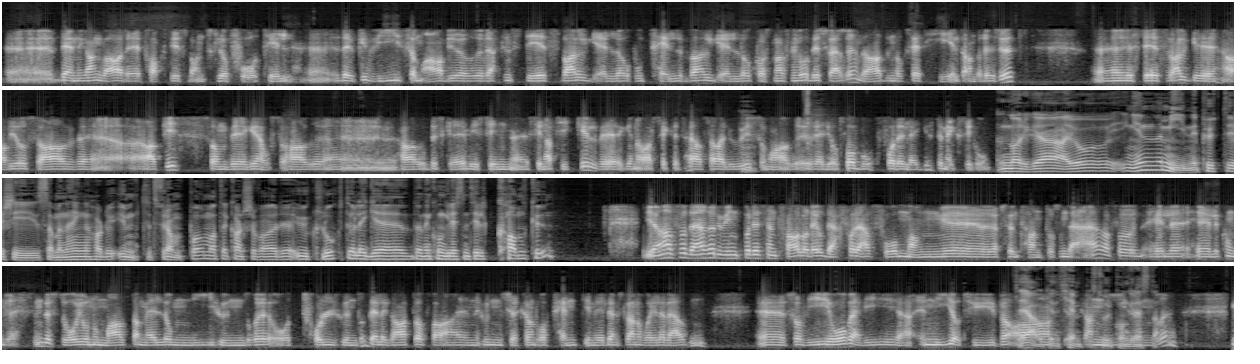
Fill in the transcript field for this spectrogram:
Eh, denne gang var det praktisk vanskelig å få til. Eh, det er jo ikke vi som avgjør verken stedsvalg eller hotellvalg eller kostnadsnivå, dessverre. Det hadde nok sett helt annerledes ut. Stedsvalget avgjøres av, av PIS, som VG også har, eh, har beskrevet i sin, sin, artikkel ved generalsekretær Sarah Louis, som har redegjort for hvorfor det legges til Mexico. Norge er jo ingen miniputt i skisammenheng. Har du ymtet frampå om at det kanskje var uklokt å legge denne kongressen til Cancún? Ja, altså Der er du inne på det sentrale, og det er jo derfor det er så mange representanter som det er. Altså Hele, hele Kongressen består jo normalt av mellom 900 og 1200 delegater fra ca. 150 medlemsland over hele verden. Eh, så vi i år er vi 29 av Det er jo ikke en kjempestor kongress, da.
